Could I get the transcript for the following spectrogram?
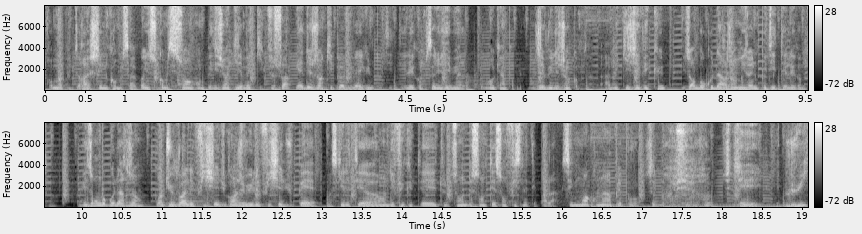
trois mois plus tard acheter une comme ça, quand ils sont comme s'ils sont en compétition avec qui que ce soit. Il y a des gens qui peuvent vivre avec une petite télé comme ça du début à la fin. Aucun problème. J'ai vu des gens comme ça, avec qui j'ai vécu. Ils ont beaucoup d'argent, mais ils ont une petite télé comme ça. Mais ils ont beaucoup d'argent. Quand tu vois les fichiers du, quand j'ai vu le fichier du père, parce qu'il était euh, en difficulté de santé, son fils n'était pas là. C'est moi qu'on a appelé pour. J'étais ébloui.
